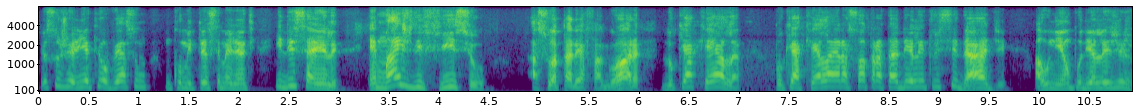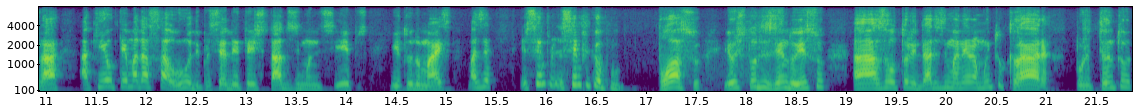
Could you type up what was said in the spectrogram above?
eu sugeria que houvesse um, um comitê semelhante. E disse a ele: é mais difícil a sua tarefa agora do que aquela, porque aquela era só tratar de eletricidade. A União podia legislar. Aqui é o tema da saúde, precisa de ter estados e municípios e tudo mais. Mas é, sempre, sempre que eu posso, eu estou dizendo isso às autoridades de maneira muito clara. Portanto,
